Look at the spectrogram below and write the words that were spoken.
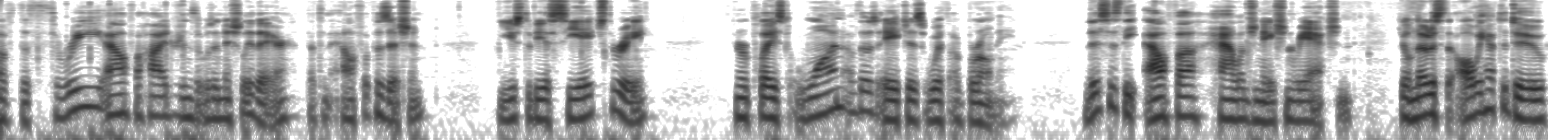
of the three alpha hydrogens that was initially there, that's an alpha position, used to be a CH3, and replaced one of those H's with a bromine. This is the alpha halogenation reaction. You'll notice that all we have to do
